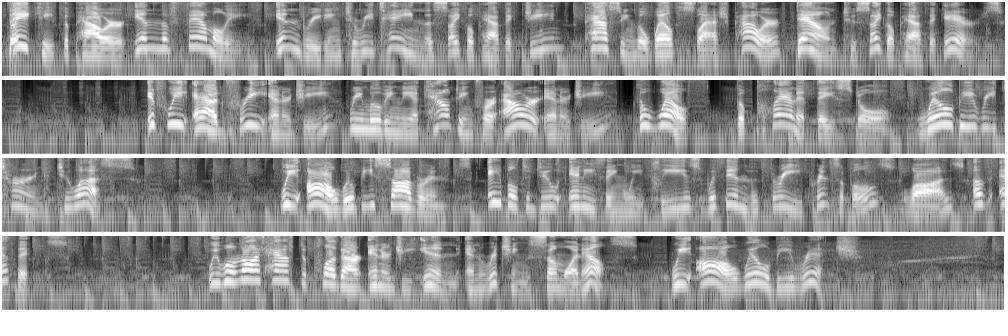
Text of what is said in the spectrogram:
They keep the power in the family, inbreeding to retain the psychopathic gene, passing the wealth slash power down to psychopathic heirs. If we add free energy, removing the accounting for our energy, the wealth, the planet they stole, will be returned to us. We all will be sovereigns, able to do anything we please within the three principles, laws of ethics. We will not have to plug our energy in enriching someone else. We all will be rich.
